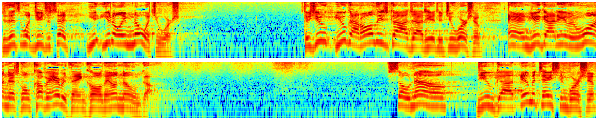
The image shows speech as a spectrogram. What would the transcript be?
This is what Jesus said. You, you don't even know what you worship. Because you, you got all these gods out here that you worship, and you got even one that's going to cover everything called the unknown God. So now you've got imitation worship,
